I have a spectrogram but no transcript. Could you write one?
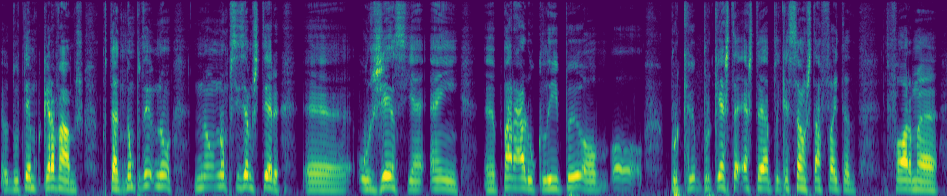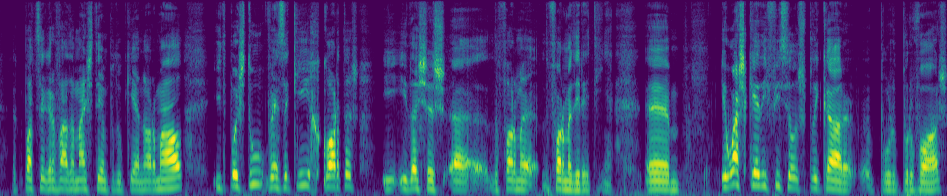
do tempo que gravámos. Portanto, não, pode, não, não, não precisamos ter uh, urgência em uh, parar o clipe, ou, ou, porque, porque esta, esta aplicação está feita de forma que pode ser gravada mais tempo do que é normal, e depois tu vens aqui, recortas e, e deixas uh, de, forma, de forma direitinha. eu acho que é difícil explicar por, por voz.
